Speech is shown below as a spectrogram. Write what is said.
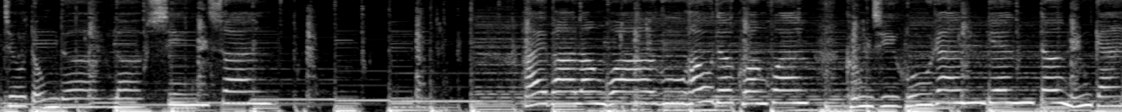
就懂得了心酸。害怕浪花午后的狂欢，空气忽然变得敏感。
